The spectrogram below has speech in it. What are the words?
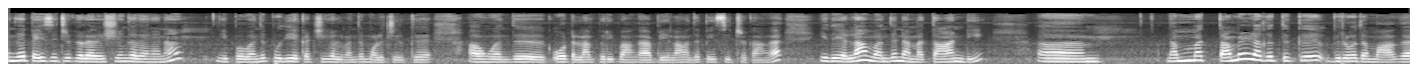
வந்து பேசிகிட்டு இருக்கிற விஷயங்கள் என்னென்னா இப்போ வந்து புதிய கட்சிகள் வந்து முளைச்சிருக்கு. அவங்க வந்து ஓட்டெல்லாம் பிரிப்பாங்க அப்படிலாம் வந்து பேசிகிட்ருக்காங்க இதையெல்லாம் வந்து நம்ம தாண்டி நம்ம தமிழகத்துக்கு விரோதமாக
